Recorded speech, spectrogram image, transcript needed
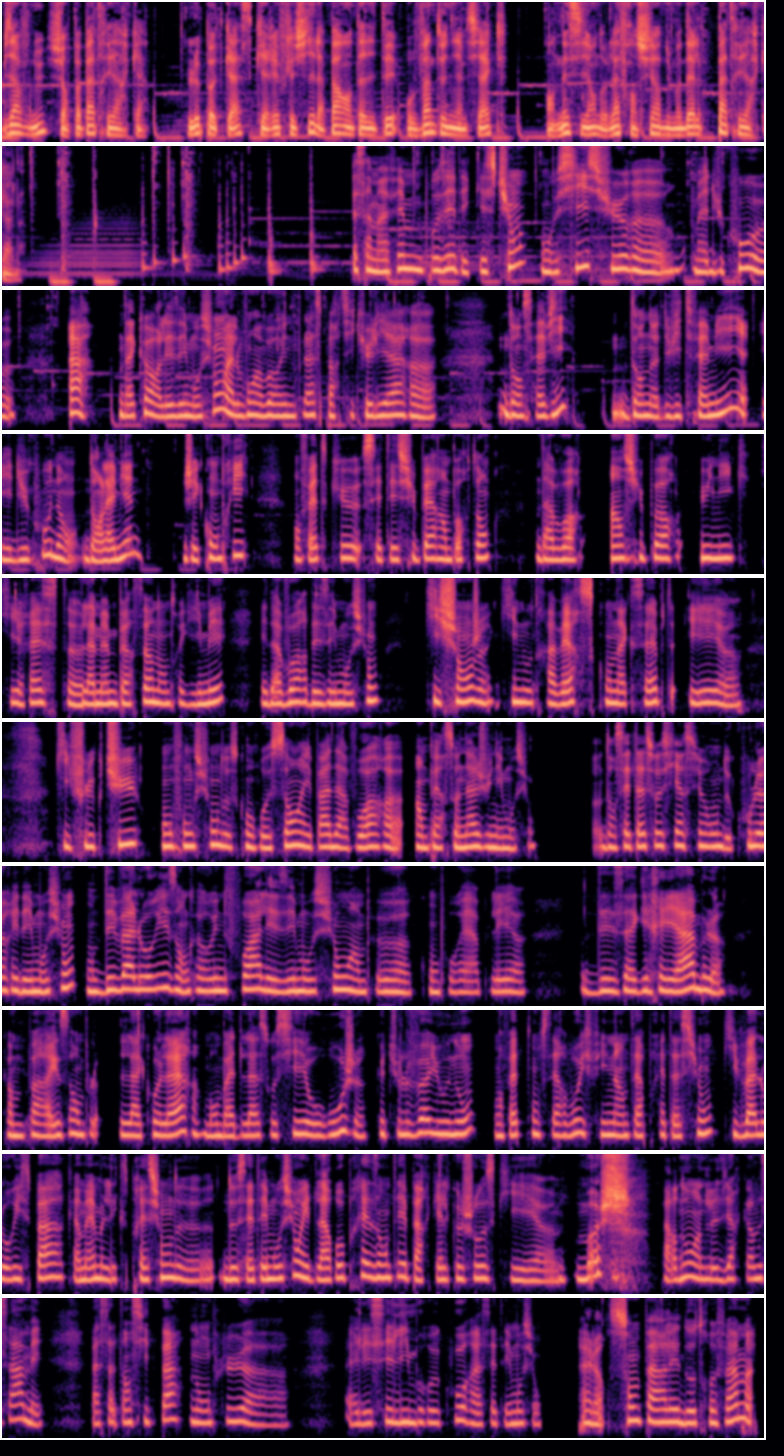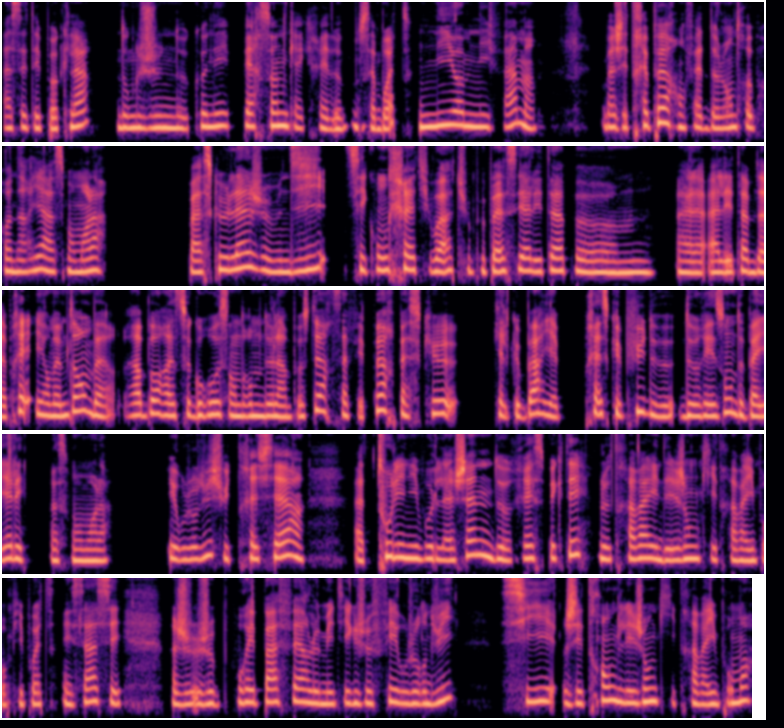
Bienvenue sur Papatriarcat, le podcast qui réfléchit la parentalité au XXIe siècle en essayant de l'affranchir du modèle patriarcal. Ça m'a fait me poser des questions aussi sur, euh, bah, du coup, euh, ah, d'accord, les émotions, elles vont avoir une place particulière euh, dans sa vie, dans notre vie de famille, et du coup, dans, dans la mienne, j'ai compris en fait que c'était super important d'avoir un support unique qui reste la même personne, entre guillemets, et d'avoir des émotions qui changent, qui nous traversent, qu'on accepte et euh, qui fluctuent en fonction de ce qu'on ressent et pas d'avoir euh, un personnage, une émotion. Dans cette association de couleurs et d'émotions, on dévalorise encore une fois les émotions un peu euh, qu'on pourrait appeler désagréables, comme par exemple la colère, bon bah de l'associer au rouge, que tu le veuilles ou non, en fait, ton cerveau, il fait une interprétation qui valorise pas quand même l'expression de, cette émotion et de la représenter par quelque chose qui est euh, moche, pardon hein, de le dire comme ça, mais bah, ça t'incite pas non plus à, laisser libre cours à cette émotion. Alors, sans parler d'autres femmes, à cette époque-là, donc je ne connais personne qui a créé sa boîte, ni homme ni femme. Bah, j'ai très peur en fait de l'entrepreneuriat à ce moment-là. Parce que là, je me dis, c'est concret, tu vois. Tu peux passer à l'étape à, l'étape d'après. Et en même temps, ben, rapport à ce gros syndrome de l'imposteur, ça fait peur parce que quelque part, il y a presque plus de, de raison de pas y aller à ce moment-là. Et aujourd'hui, je suis très fière à tous les niveaux de la chaîne de respecter le travail des gens qui travaillent pour Pipoite. Et ça, c'est, je ne pourrais pas faire le métier que je fais aujourd'hui si j'étrangle les gens qui travaillent pour moi.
